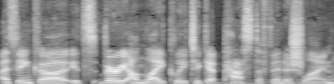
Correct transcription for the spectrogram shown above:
I think uh, it's very unlikely to get past the finish line.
